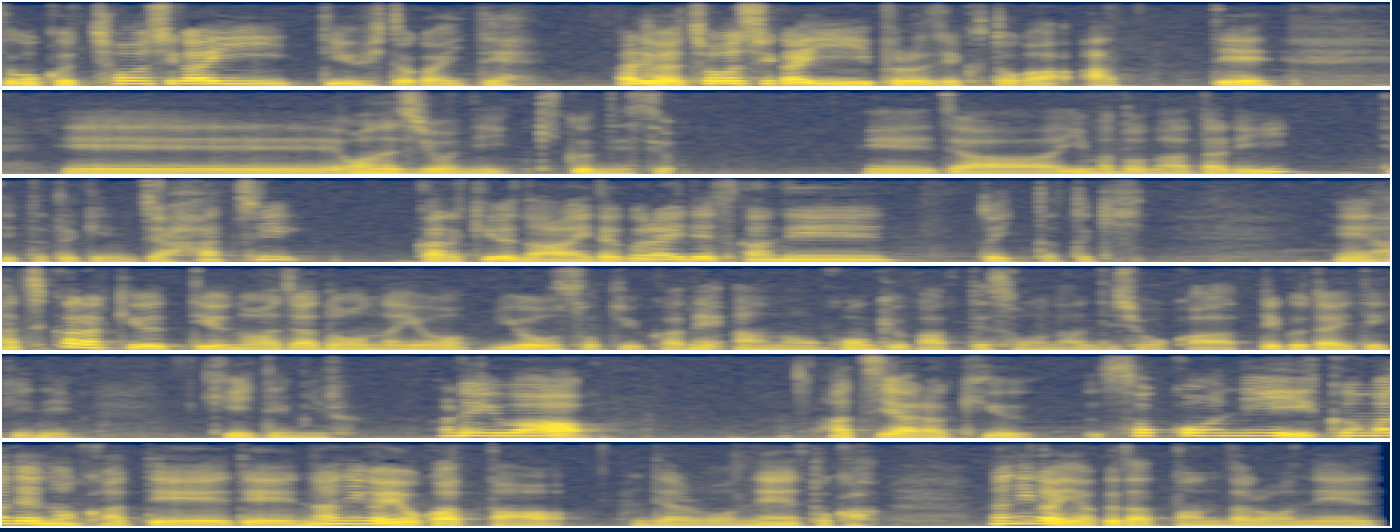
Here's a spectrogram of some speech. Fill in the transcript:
すごく調子がいいっていう人がいてあるいは調子がいいプロジェクトがあって、えー、同じように聞くんですよ。えー、じゃあ今どの辺りって言った時にじゃあ8から9の間ぐらいですかねと言った時、えー、8から9っていうのはじゃあどんな要素というかねあの根拠があってそうなんでしょうかって具体的に聞いてみるあるいは8やら9そこに行くまでの過程で何が良かったんだろうねとか何が役立ったんだろうね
